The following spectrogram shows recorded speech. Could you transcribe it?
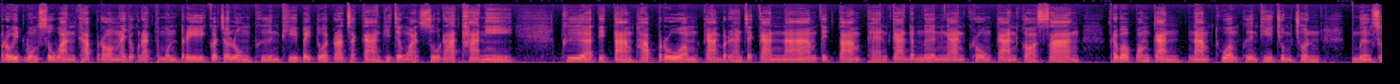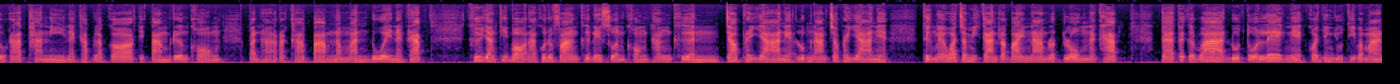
ประวิตยวงสุวรรณครับรองนายกรัฐมนตรีก็จะลงพื้นที่ที่ไปตรวจราชการที่จังหวัดสุราษฎร์ธานี เพื่อติดตามภาพรวมการบริหารจัดการน้ำติดตามแผนการดำเนินงานโครงการก่อสร้าง ระบบป้องกันน้ำท่วมพื้นที่ชุมชน เมืองสุราษฎร์ธานีนะครับแล้วก็ติดตามเรื่องของปัญหาราคาปาล์มน้ำมันด้วยนะครับคืออย่างที่บอกนะคุณผู้ฟังคือในส่วนของทางเขื่อนเจ้าพระยาเนี่ยลุ่มน้ำเจ้าพระยาเนี่ยถึงแม้ว่าจะมีการระบายน้ำลดลงนะครับแต่ถ้าเกิดว่าดูตัวเลขเนี่ยก็ยังอยู่ที่ประมาณ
